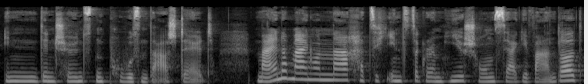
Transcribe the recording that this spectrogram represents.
in den schönsten Posen darstellt. Meiner Meinung nach hat sich Instagram hier schon sehr gewandelt,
